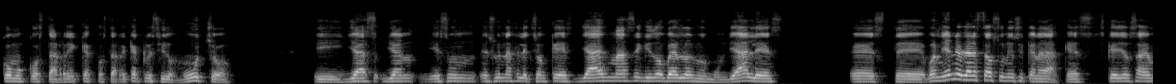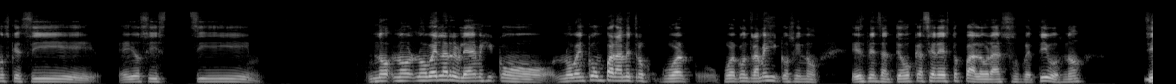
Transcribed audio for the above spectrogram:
como Costa Rica, Costa Rica ha crecido mucho y ya, es- ya es, un, es una selección que ya es más seguido verlo en los mundiales. Este, bueno, ya ni hablar de Estados Unidos y Canadá, que es que ellos sabemos que sí, ellos sí, sí no, no, no ven la rivalidad de México, no ven como un parámetro jugar, jugar contra México, sino ellos piensan, tengo que hacer esto para lograr sus objetivos, ¿no? Si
